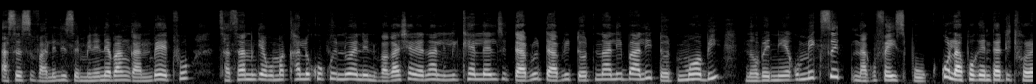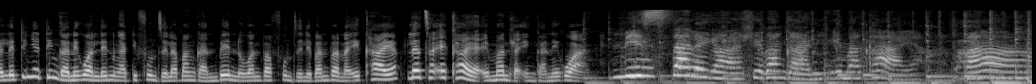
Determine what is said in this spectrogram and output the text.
asesivalelise mina nebangani bethu. Thathani-ke bomakhalekhukhwini wenu nivakashele naleli kheli lelithi www nalibali mobi nobe niye kumixit nakufacebook kulapho-ke ntatitfola letinye tinganekwane leningatifundzela abangani benu nobani bafundzele bantwana ekhaya letha ekhaya emandla enganekwane nisale kahle bangani emakhaya. Bye.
